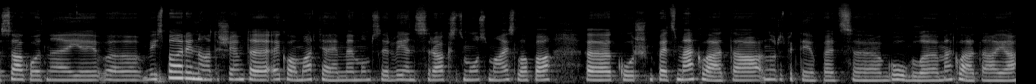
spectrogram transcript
sākotnēji vispārināti šiem ekomarķējumiem. Mums ir viens raksts mūsu mājaslapā, kurš pēc meklētā, nu, respektīvi pēc Google meklētājā,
